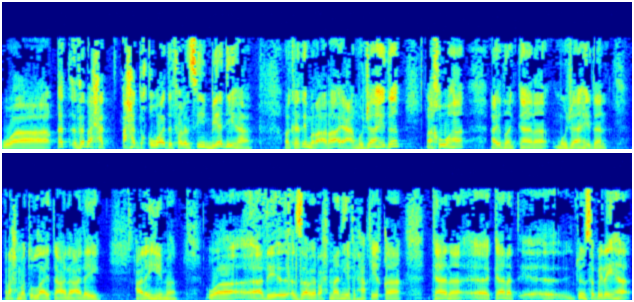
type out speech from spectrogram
وقد ذبحت أحد قواد الفرنسيين بيدها وكانت امرأة رائعة مجاهدة. أخوها أيضا كان مجاهدا رحمة الله تعالى عليه عليهما. وهذه الزاوية الرحمانية في الحقيقة كان كانت تنسب إليها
